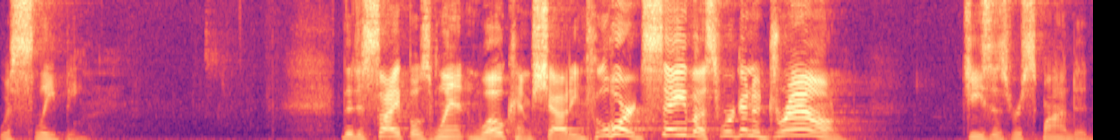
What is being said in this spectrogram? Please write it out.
was sleeping. The disciples went and woke him, shouting, Lord, save us, we're going to drown. Jesus responded,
